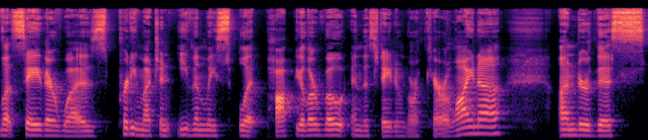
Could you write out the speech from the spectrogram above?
let's say there was pretty much an evenly split popular vote in the state of North Carolina. Under this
